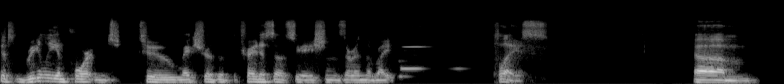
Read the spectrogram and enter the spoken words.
it's really important to make sure that the trade associations are in the right place. Um,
